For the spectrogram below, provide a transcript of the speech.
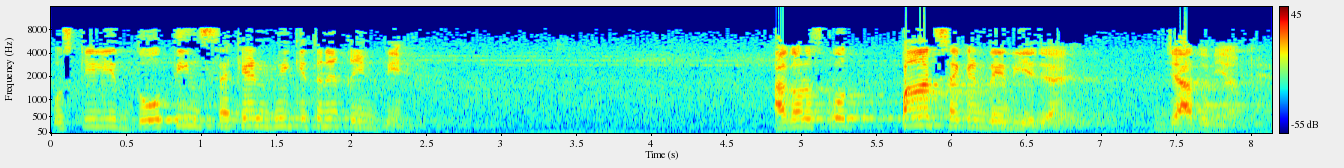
اس کے لیے دو تین سیکنڈ بھی کتنے قیمتی ہیں۔ اگر اس کو پانچ سیکنڈ دے دیے جائیں، جا دنیا میں۔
